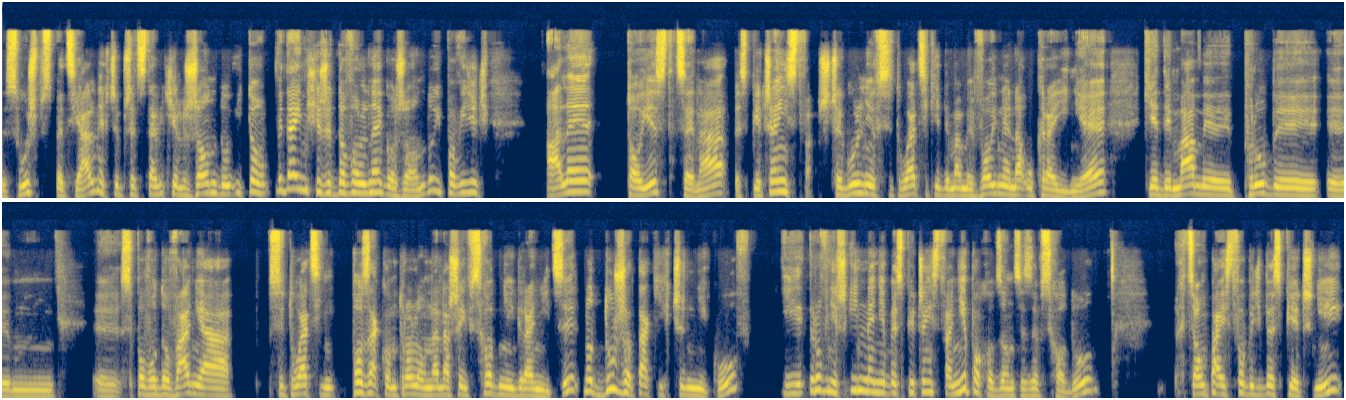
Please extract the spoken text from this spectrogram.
y, służb specjalnych czy przedstawiciel rządu, i to wydaje mi się, że dowolnego rządu, i powiedzieć, ale to jest cena bezpieczeństwa, szczególnie w sytuacji, kiedy mamy wojnę na Ukrainie, kiedy mamy próby. Y, spowodowania sytuacji poza kontrolą na naszej wschodniej granicy, no dużo takich czynników i również inne niebezpieczeństwa niepochodzące ze wschodu. Chcą Państwo być bezpieczni,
